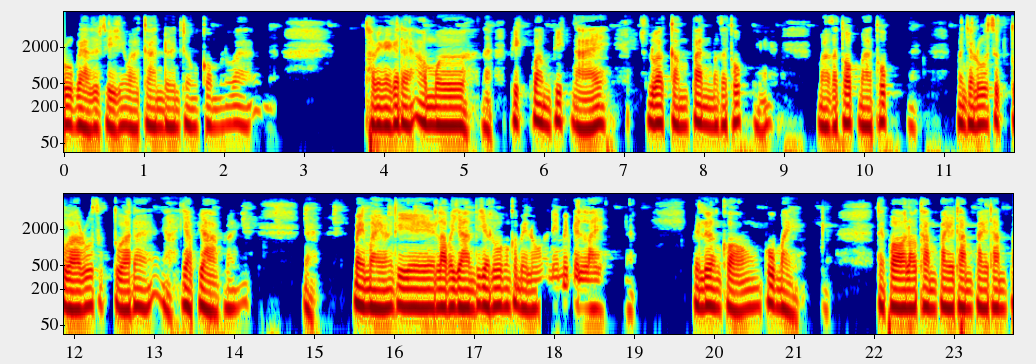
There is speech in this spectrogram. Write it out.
รูปแบบสิบสี่จังหวะการเดินจงกรมหรือว่า ทำยังไงก็ได้เอามือนะพลิกคว่ำพลิกหงายหรือว่ากำปั้นมากระทบอย่างเงี้ยมากระทบมาทุบมันจะรู้สึกตัวรู้สึกตัวได้หยาบหยาบเลยนะใหม่ๆบางทีเราพยายามที่จะรู้มันก็ไม่รู้ อันนี้ไม่เป็นไรนะเป็นเรื่องของผู้ใหม่ แต่พอเราทำไปทำไปทำไป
